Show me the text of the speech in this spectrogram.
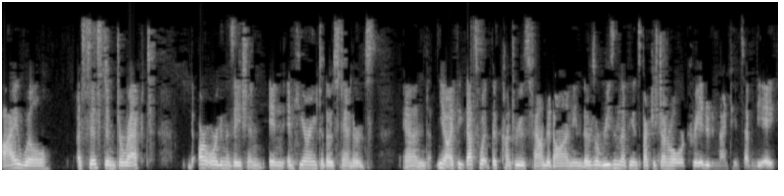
I will assist and direct our organization in adhering to those standards. And, you know, I think that's what the country was founded on. I mean, there's a reason that the inspectors general were created in 1978.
